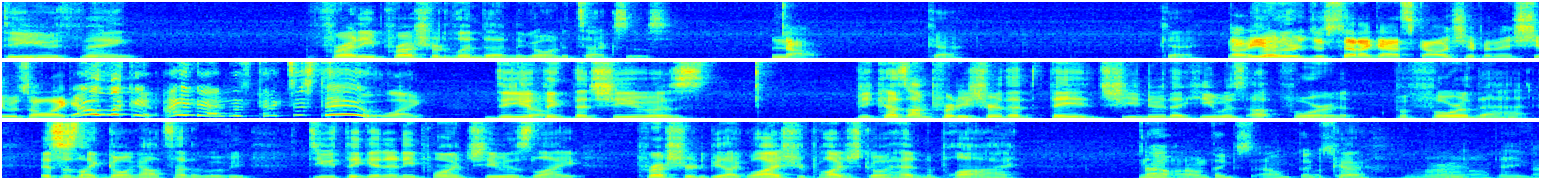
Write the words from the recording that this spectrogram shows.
do you think Freddie pressured Linda into going to Texas? no, Okay. Okay. no, he Freddie- literally just said I got a scholarship, and then she was all like, "Oh, look it, I got this Texas too!" Like, Do you So- think that she was because I'm pretty sure that they she knew that he was up for it before that. This is like going outside the movie. Do you think at any point she was like pressured to be like, "Well, I should probably just go ahead and apply"? no, I don't think so. I don't think so. Okay. All I don't know. You go.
